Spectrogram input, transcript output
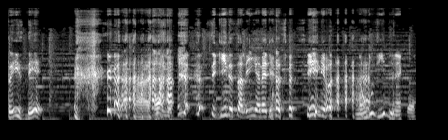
3D? Olha, Seguindo essa linha, né, de raciocínio. não duvide, né, cara?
